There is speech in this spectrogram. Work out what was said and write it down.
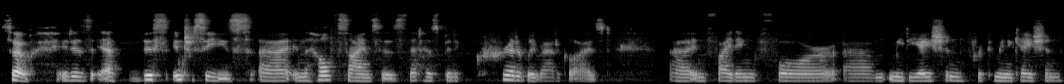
So it is at this interstice uh, in the health sciences that has been incredibly radicalized uh, in fighting for um, mediation, for communication,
